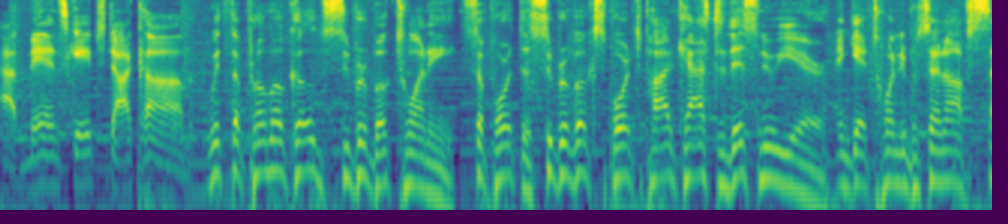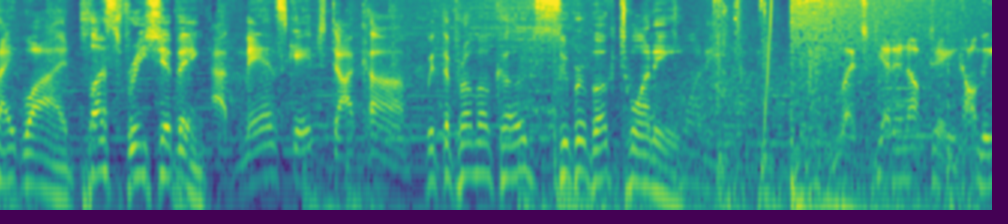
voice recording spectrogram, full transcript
at manscaped.com with the promo code SUPERBOOK20. Support the Superbook Sports Podcast this new year and get 20% off site wide plus free shipping at manscaped.com with the promo code SUPERBOOK20. Let's get an update on the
